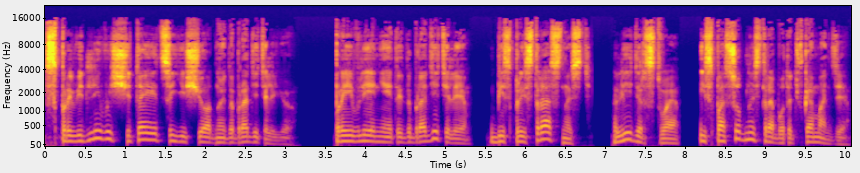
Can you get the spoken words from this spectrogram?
Справедливость считается еще одной добродетелью. Проявление этой добродетели беспристрастность, лидерство и способность работать в команде.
